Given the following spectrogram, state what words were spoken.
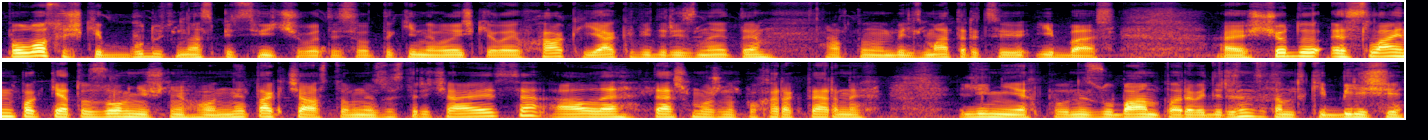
полосочки будуть у нас підсвічуватися. От такий невеличкий лайфхак, як відрізнити автомобіль з матрицею і без. Щодо S-Line пакету зовнішнього, не так часто вони зустрічаються, але теж можна по характерних лініях понизу бампера відрізнити. Там такі більші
